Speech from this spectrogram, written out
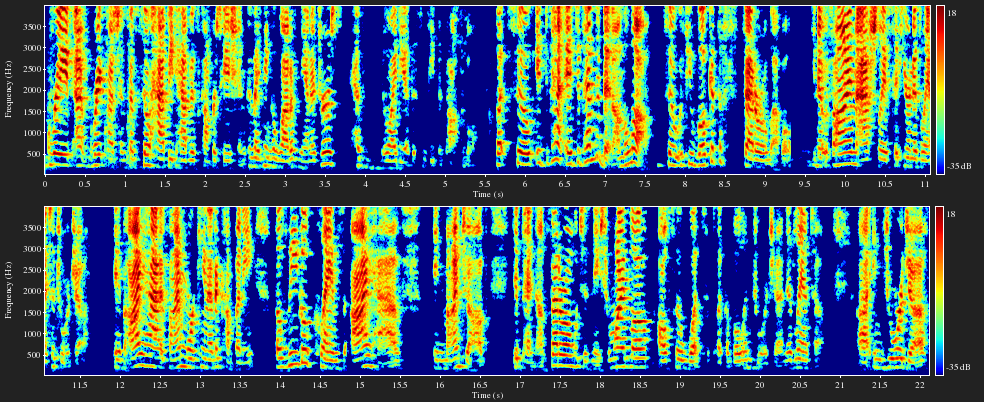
Great, uh, great questions. I'm so happy to have this conversation because I think a lot of managers have no idea this is even possible. But so it depends. It depends a bit on the law. So if you look at the federal level, you know, if I'm Ashley, I sit here in Atlanta, Georgia if I have, if I'm working at a company, the legal claims I have in my job depend on federal, which is nationwide law, also what's applicable in Georgia and Atlanta. Uh, in Georgia,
